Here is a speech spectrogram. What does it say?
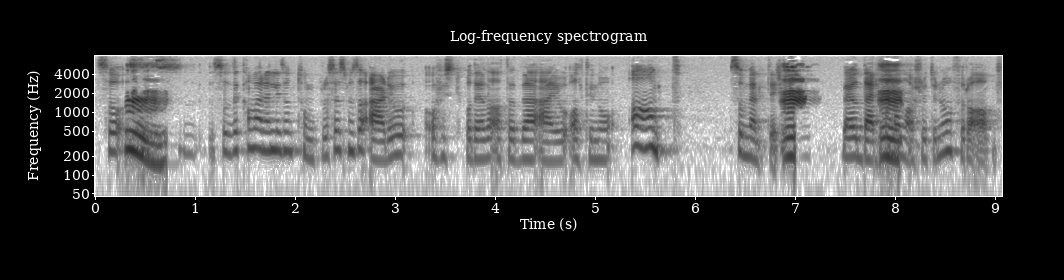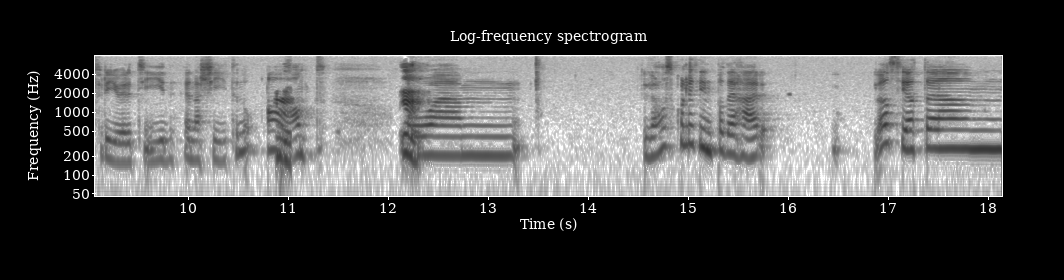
Så, mm. så, så, det kan være en litt sånn tung prosess. Men så er det jo å huske på det da, at det er jo alltid noe annet som venter. Det er jo derfor man avslutter noe, for å frigjøre tid, energi til noe annet. Og um, la oss gå litt inn på det her. La oss si at um,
